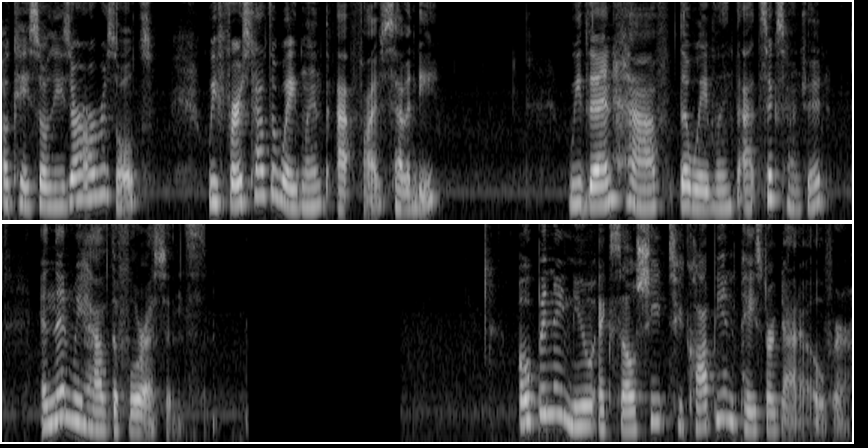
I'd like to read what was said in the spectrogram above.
Okay, so these are our results. We first have the wavelength at 570. We then have the wavelength at 600. And then we have the fluorescence. Open a new Excel sheet to copy and paste our data over.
